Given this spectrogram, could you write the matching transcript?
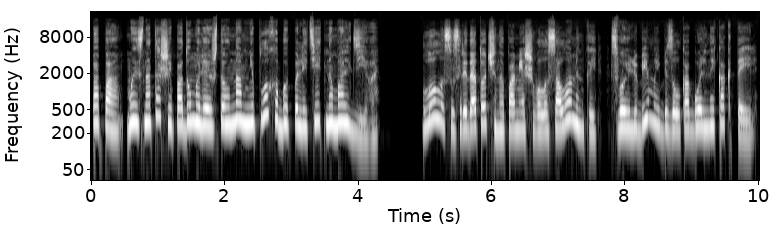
«Папа, мы с Наташей подумали, что нам неплохо бы полететь на Мальдивы», Лола сосредоточенно помешивала соломинкой свой любимый безалкогольный коктейль,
